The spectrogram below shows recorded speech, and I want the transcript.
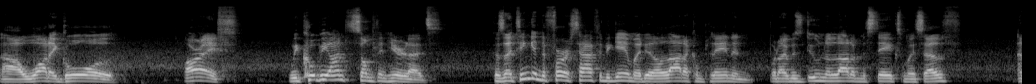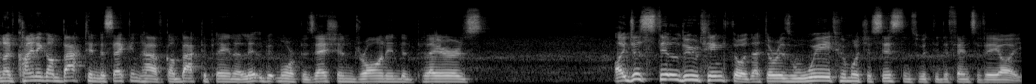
Ah, what a goal. All right. We could be onto something here, lads. Because I think in the first half of the game, I did a lot of complaining, but I was doing a lot of mistakes myself. And I've kind of gone back to in the second half, gone back to playing a little bit more possession, drawing into the players. I just still do think though that there is way too much assistance with the defensive AI.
